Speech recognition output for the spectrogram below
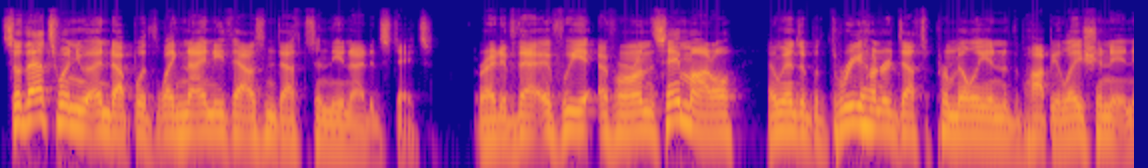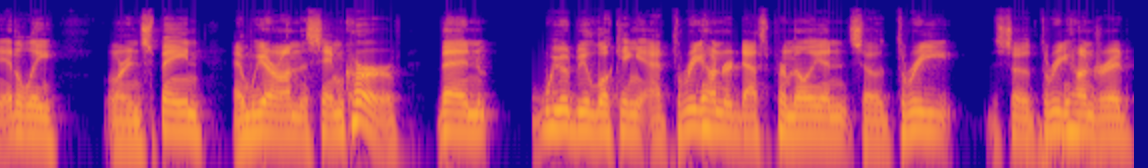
So that's when you end up with like 90,000 deaths in the United States, right? If that if we if we're on the same model and we end up with 300 deaths per million of the population in Italy or in Spain, and we are on the same curve, then we would be looking at 300 deaths per million. So three, so 300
